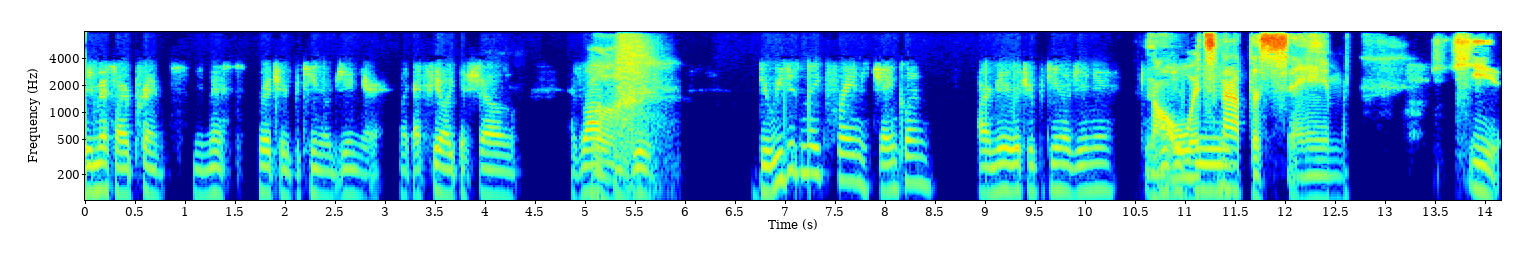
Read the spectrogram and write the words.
we miss our prince. We miss Richard Pitino Jr. Like I feel like the show has lost some juice. Do we just make Frames Janklin our new Richard Pitino Jr.? Can no, it's be... not the same. He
